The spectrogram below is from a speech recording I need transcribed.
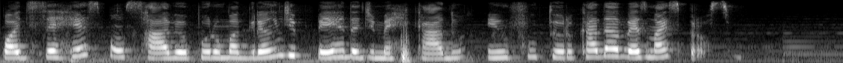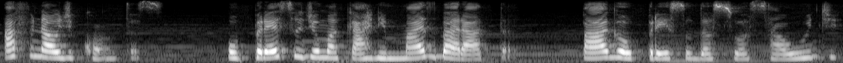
pode ser responsável por uma grande perda de mercado em um futuro cada vez mais próximo. Afinal de contas, o preço de uma carne mais barata paga o preço da sua saúde?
